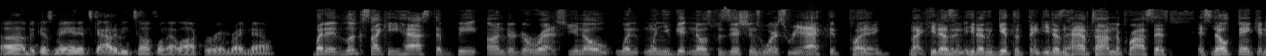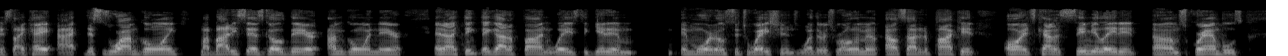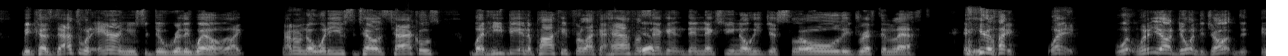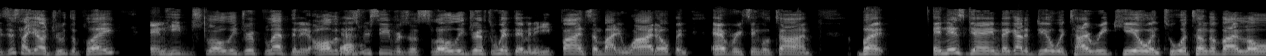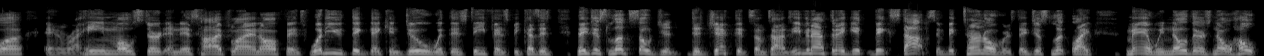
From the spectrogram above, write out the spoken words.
uh, because man, it's got to be tough on that locker room right now but it looks like he has to be under duress. You know, when when you get in those positions where it's reactive playing, like he doesn't he doesn't get to think. He doesn't have time to process. It's no thinking. It's like, hey, I, this is where I'm going. My body says go there. I'm going there. And I think they got to find ways to get him in more of those situations, whether it's rolling outside of the pocket or it's kind of simulated um, scrambles because that's what Aaron used to do really well. Like I don't know what he used to tell his tackles, but he'd be in the pocket for like a half a yep. second, and then next you know he just slowly drifting left, and you're like, wait, what what are y'all doing? Did y'all is this how y'all drew the play? And he'd slowly drift left, and all of yeah. his receivers would slowly drift with him, and he'd find somebody wide open every single time. But in this game, they got to deal with Tyreek Hill and Tua Tagovailoa and Raheem Mostert and this high flying offense. What do you think they can do with this defense? Because it, they just look so de- dejected sometimes, even after they get big stops and big turnovers. They just look like, man, we know there's no hope.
